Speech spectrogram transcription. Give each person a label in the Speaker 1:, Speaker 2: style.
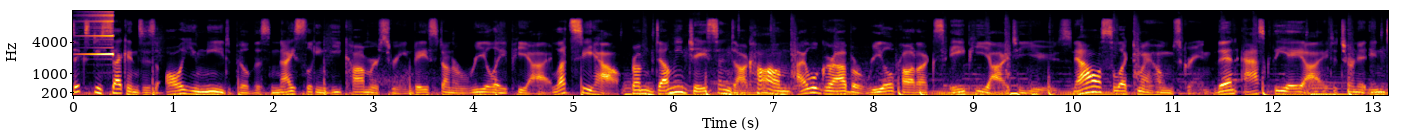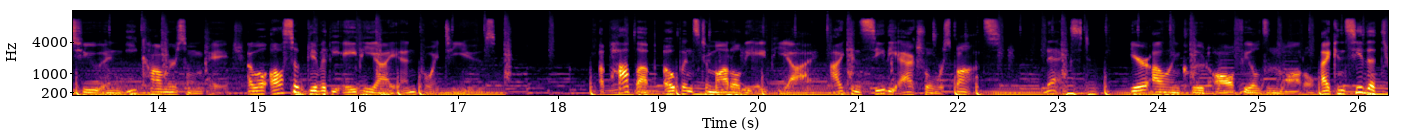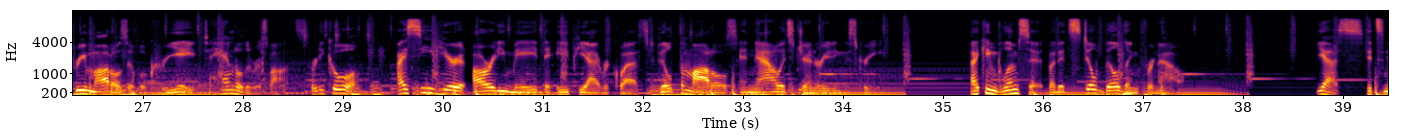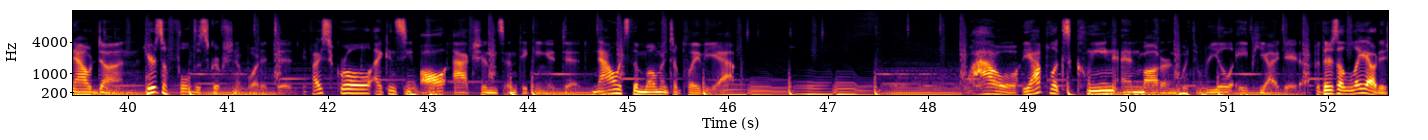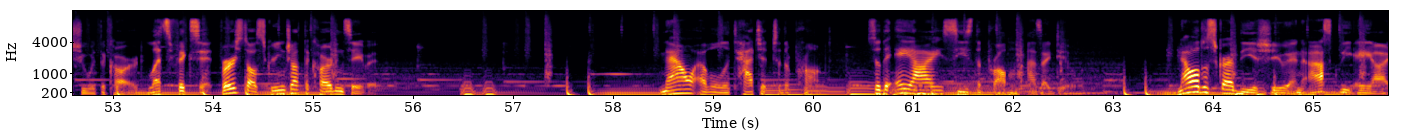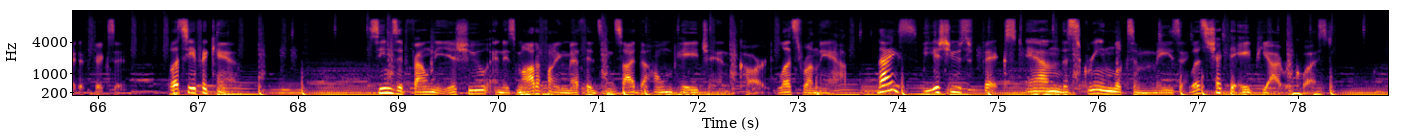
Speaker 1: 60 seconds is all you need to build this nice looking e-commerce screen based on a real API. Let's see how. From dummyjson.com, I will grab a real products API to use. Now I'll select my home screen, then ask the AI to turn it into an e-commerce homepage. I will also give it the API endpoint to use. A pop-up opens to model the API. I can see the actual response. Next, here I'll include all fields in the model. I can see the three models it will create to handle the response. Pretty cool. I see here it already made the API request, built the models, and now it's generating the screen. I can glimpse it, but it's still building for now. Yes, it's now done. Here's a full description of what it did. If I scroll, I can see all actions and thinking it did. Now it's the moment to play the app. Wow, the app looks clean and modern with real API data, but there's a layout issue with the card. Let's fix it. First, I'll screenshot the card and save it. Now I will attach it to the prompt, so the AI sees the problem as I do. Now I'll describe the issue and ask the AI to fix it. Let's see if it can. Seems it found the issue and is modifying methods inside the home page and the card. Let's run the app. Nice! The issue's fixed, and the screen looks amazing. Let's check the API request.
